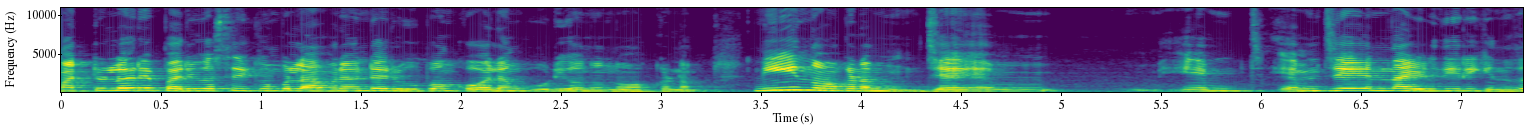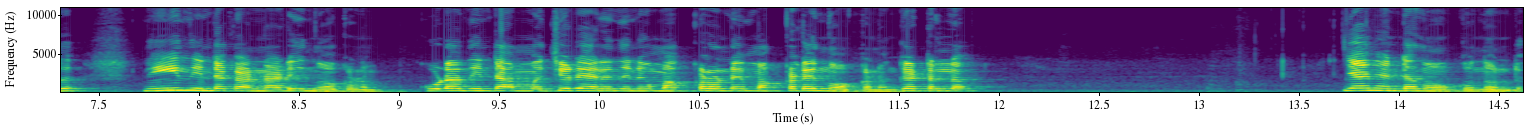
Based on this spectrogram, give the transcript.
മറ്റുള്ളവരെ പരിഹസിക്കുമ്പോൾ അവനവന്റെ രൂപം കോലം കൂടി ഒന്ന് നോക്കണം. നീ നോക്കണം ജെ എം എം ജെ എന്ന എഴുതിയിരിക്കുന്നത്. നീ നിന്റെ കണ്ണാടി നോക്കണം. കൂടാതെ നിന്റെ അമ്മച്ചിയുടെ അല്ലെങ്കിൽ നിനക്ക് മക്കളുണ്ടെങ്കിൽ മക്കളെ നോക്കണം കേട്ടല്ലോ? ഞാൻ എന്റെ നോക്കുന്നുണ്ട്.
